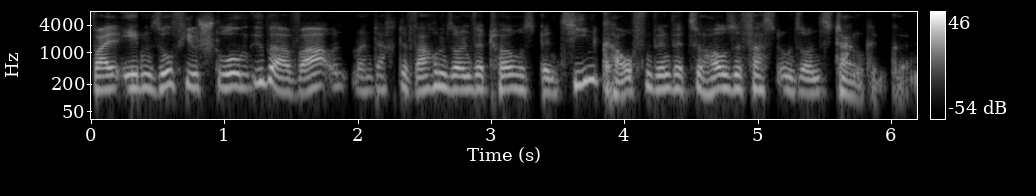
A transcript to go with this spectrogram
weil eben so viel Strom über war und man dachte, warum sollen wir teures Benzin kaufen, wenn wir zu Hause fast umsonst tanken können?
